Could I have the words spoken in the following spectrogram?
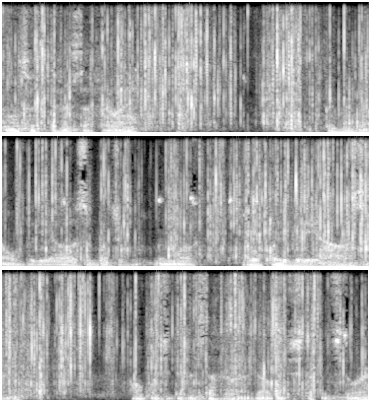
And all sorts of different stuff really. Been making old videos, a bunch of more roleplay videos, and a whole bunch of different stuff. Really. I got a bunch of stuff in store.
